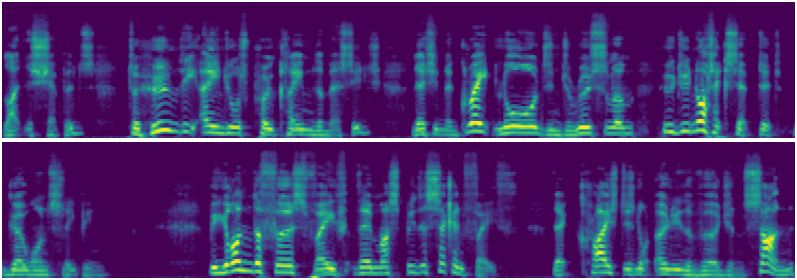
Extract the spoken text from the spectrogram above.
like the shepherds, to whom the angels proclaim the message, letting the great lords in Jerusalem who do not accept it go on sleeping. Beyond the first faith, there must be the second faith that Christ is not only the Virgin Son,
